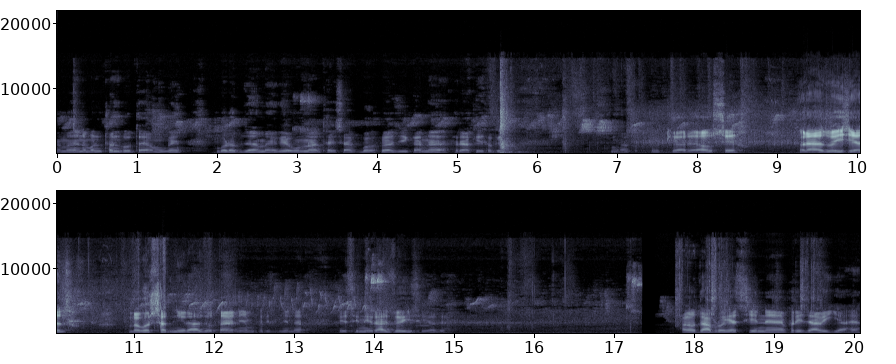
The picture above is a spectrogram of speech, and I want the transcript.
આમાં છે ને પણ ઠંડુ થાય આમ કંઈ બરફ જામે કે એવું ના થાય શાકભાજી કાં ના રાખી શકે. ક્યારે આવશે? રાહ જોઈ છે આજ. એટલે વરસાદની રાહ જોતા હોય ને એમ ફ્રીજની ને એસીની રાહ જોઈ છે આજે. હાલો તો આપણું એસી ને ફ્રીજ આવી ગયા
